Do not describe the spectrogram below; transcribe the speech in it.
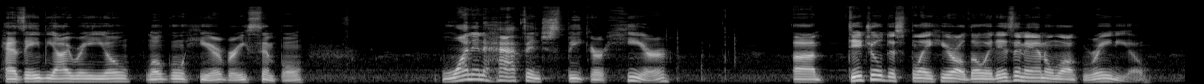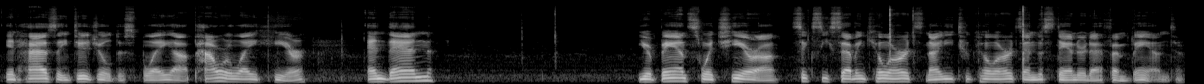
Has AVI radio logo here, very simple. One and a half inch speaker here. Uh, digital display here, although it is an analog radio. It has a digital display, a power light here, and then your band switch here, uh, 67 kilohertz, 92 kilohertz, and the standard FM band.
